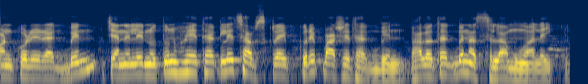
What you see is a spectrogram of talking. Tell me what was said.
অন করে রাখবেন। চ্যানেলে নতুন হয়ে থাকলে সাবস্ক্রাইব করে পাশে থাকবেন। ভালো থাকবেন, আসসালামু আলাইকুম।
